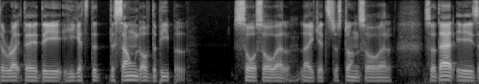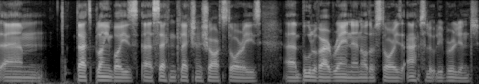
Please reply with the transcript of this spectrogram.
the right, the the he gets the the sound of the people so so well. Like it's just done so well. So that is um that's Blindboy's uh, second collection of short stories, uh, Boulevard Wren and other stories, absolutely brilliant.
